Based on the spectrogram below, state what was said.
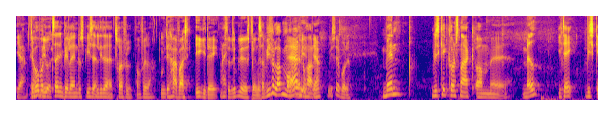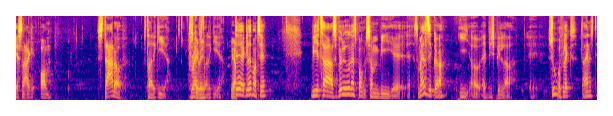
ja. jeg Jo, håber, vi- du har taget dine piller, inden du spiser alle de der trøffelpomfritter. Men det har jeg faktisk ikke i dag, Nej. så det bliver lidt spændende. Så vi følger op i morgen, ja, vi, du har det. ja, vi ser på det. Men vi skal ikke kun snakke om øh, mad i dag. Vi skal snakke om startup-strategier. Draft-strategier. Ja. Ja. Det har jeg glædet mig til. Vi tager selvfølgelig udgangspunkt, som vi øh, som altid gør, i at vi spiller øh, Superflex Dynasty.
